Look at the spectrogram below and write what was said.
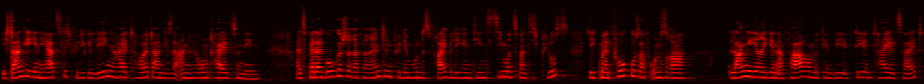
ich danke Ihnen herzlich für die Gelegenheit, heute an dieser Anhörung teilzunehmen. Als pädagogische Referentin für den Bundesfreiwilligendienst 27 Plus liegt mein Fokus auf unserer langjährigen Erfahrung mit dem BFD in Teilzeit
